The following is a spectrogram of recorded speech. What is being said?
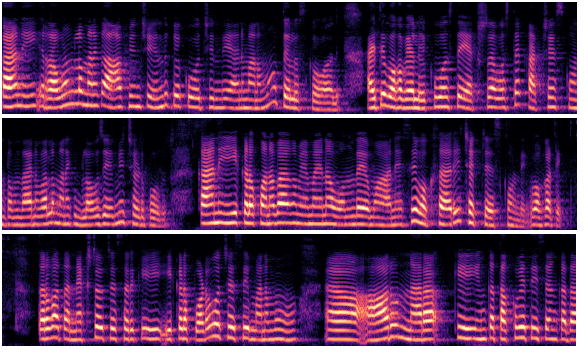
కానీ రౌండ్లో మనకి హాఫ్ ఇంచ్ ఎందుకు ఎక్కువ వచ్చింది అని మనము తెలుసుకోవాలి. అయితే ఒకవేళ ఎక్కువ వస్తే ఎక్స్ట్రా వస్తే కట్ చేసుకుంటాం. దానివల్ల మనకి బ్లౌజ్ ఏమీ చెడిపోదు. కానీ ఇక్కడ కొన భాగం ఏమైనా ఉందేమో అనేసి ఒకసారి చెక్ చేసుకోండి. ఒకటి. తర్వాత నెక్స్ట్ వచ్చేసరికి ఇక్కడ పొడవు వచ్చేసి మనము ఆరున్నరకి ఇంకా తక్కువే తీసాం కదా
